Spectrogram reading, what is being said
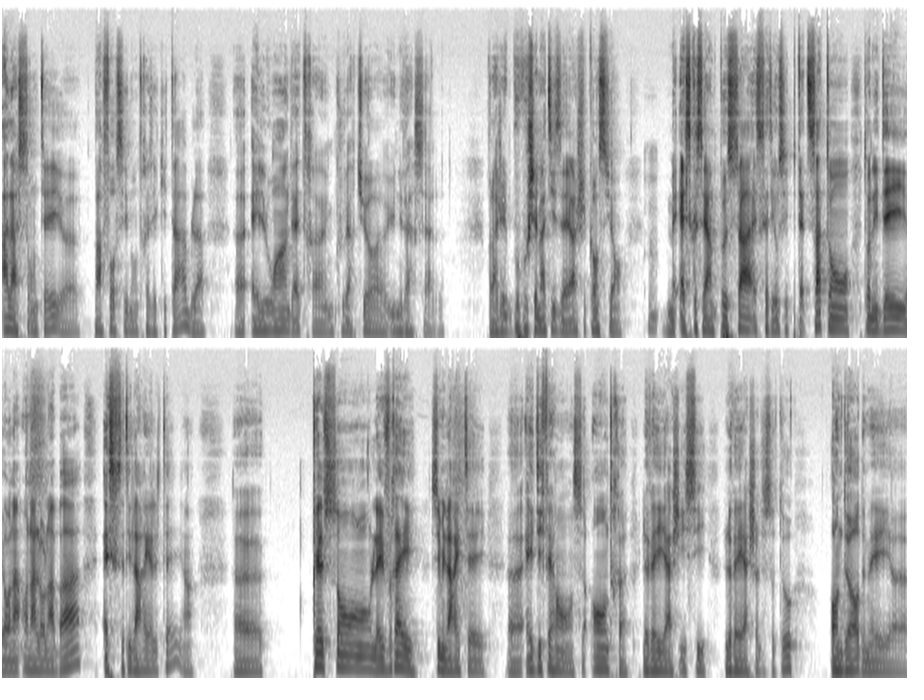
à la santé euh, pas forcément très équitable euh, et loin d'être euh, une couverture euh, universelle. Voilà, j'ai beaucoup schématisé, hein, je suis conscient. Mm. Mais est-ce que c'est un peu ça? Est-ce que c'était aussi peut-être ça ton, ton idée en, allant là-bas? Est-ce que c'était la réalité? Hein. Euh, Quelles sont les vraies similarités euh, et différences entre le VIH ici, le VIH à Lesotho, en dehors de mes euh,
